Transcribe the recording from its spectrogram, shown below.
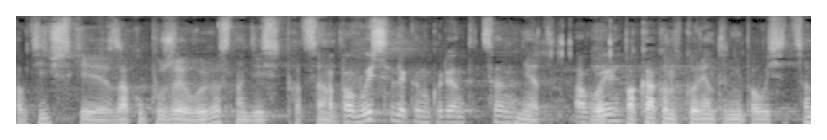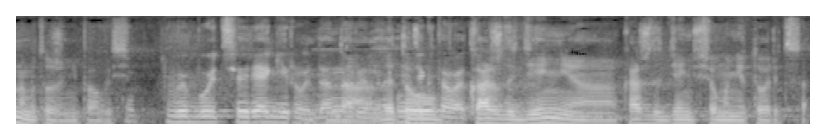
фактически закуп уже вырос на 10%. А повысили конкуренты цены? Нет, А вот вы, пока конкуренты не повысят цены, мы тоже не повысим. вы будете реагировать да, на Да, рынок, это не диктовать? каждый день, э, каждый день все мониторится.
